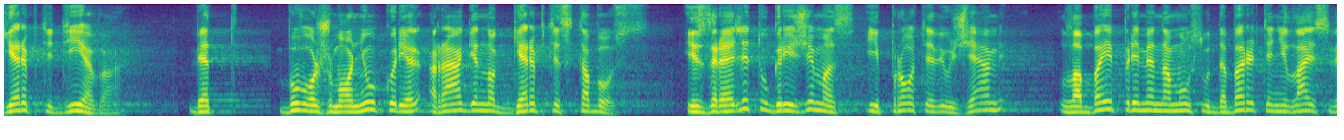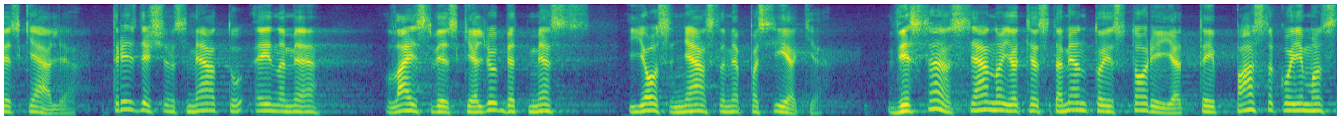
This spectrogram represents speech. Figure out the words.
gerbti Dievą, bet buvo žmonių, kurie ragino gerbti stabus. Izraelitų grįžimas į protėvių žemę labai primena mūsų dabartinį laisvės kelią. 30 metų einame laisvės keliu, bet mes jos nesame pasiekę. Visa Senojo testamento istorija tai pasakojimas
